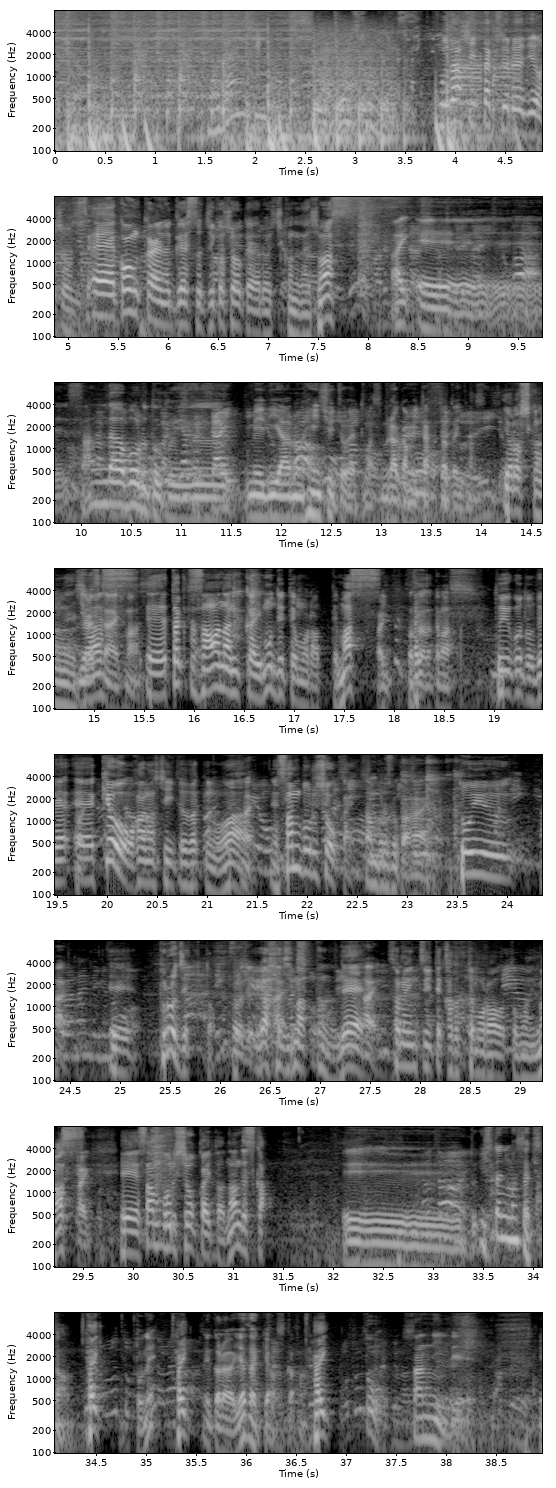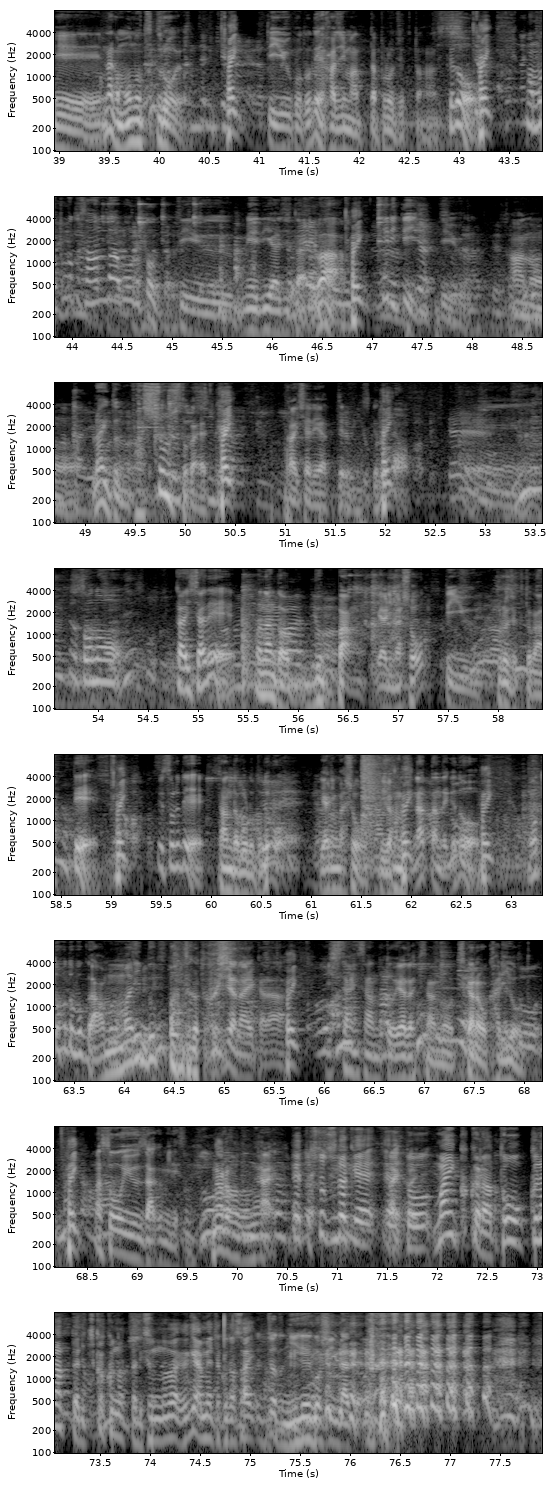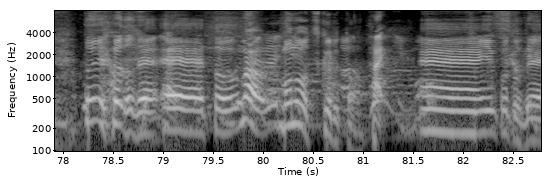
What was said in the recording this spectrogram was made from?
Show. モダンシンタックスレディオショーです、えー、今回のゲスト自己紹介よろしくお願いします。はい、えー、サンダーボルトというメディアの編集長をやってます村上拓太と言います。よろしくお願いします。よろしくお願いします。えー、タクタさんは何回も出てもらってます。はい、お世話になってます。ということで、えー、今日お話しいただくのは、はい。えーサンボル紹介。サンボル紹介はい。という、はい。えープロジェクトプロジェクト。が始まったので、はい。それについて語ってもらおうと思います、はい。えーサンボル紹介とは何ですか？えーと石谷正樹さんはい。とね、はい。それから矢崎飛鳥さんはい。と三人で、えー、なんか物作ろうよはい。っていうことで始まったプロジェクトなんですけど、もともとサンダーボルトっていうメディア自体は、はい。ヘリテージっていうあのライトにファッション誌とかやってる、はい。会社でやってるんですけども、はい。えーその会社で、まあ、なんか物販やりましょうっていうプロジェクトがあって、はい。でそれでサンダーボルトでもやりましょうっていう話になったんだけどはい。もともと僕はあんまり物販とか得意じゃないから、はい。石谷さんと矢崎さんの力を借りようと、はい。まあ、そういう座組ですね。なるほどね、はい。えっと一つだけ、えっとマイクから遠くなったり近くなったりするのだけやめてください。ちょっと逃げ腰になって。る ということで、えーっとまあ、ものを作ると、はい。えーいうことで、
